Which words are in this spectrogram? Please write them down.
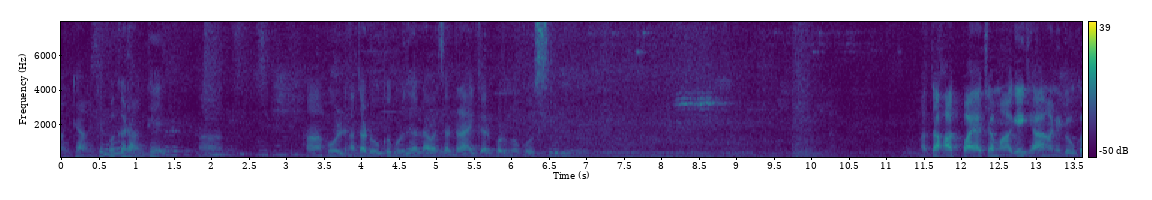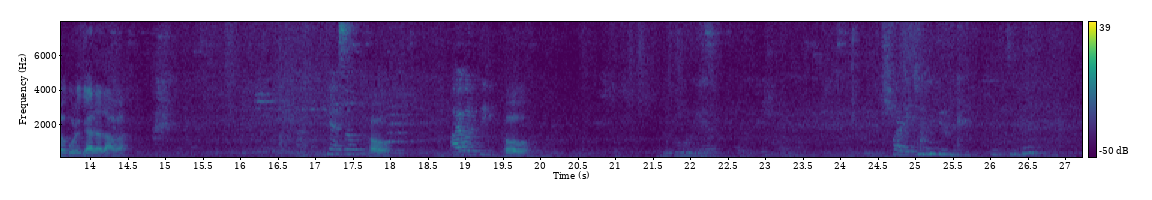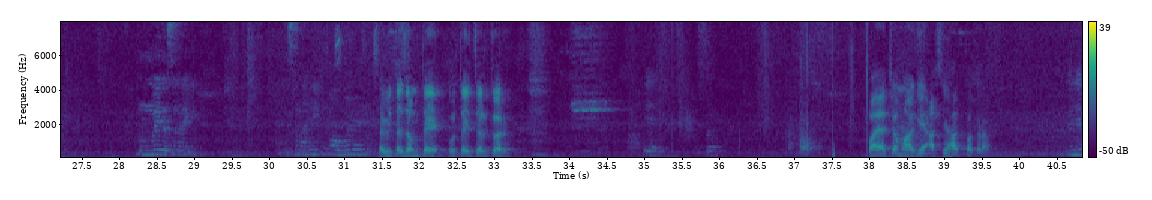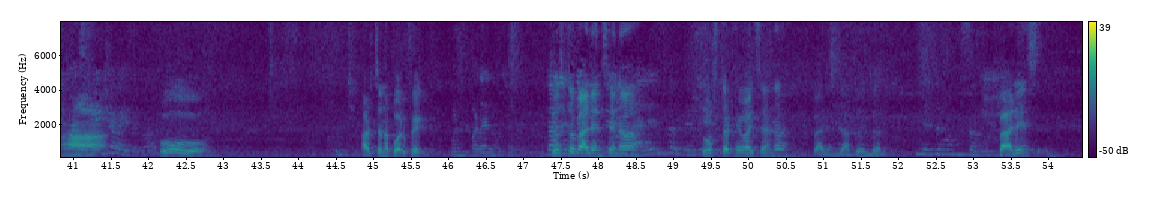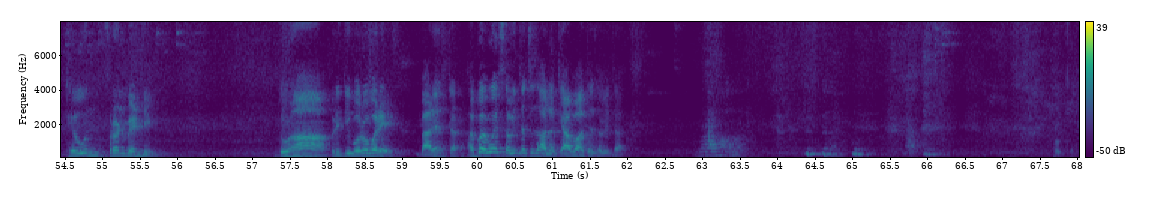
अंगठे अंगठे पकड अंगठे. हां. हां होल्ड आता डोकं गुडघ्याला लावायचं ट्राय कर पडू नकोस. आता हात पायाच्या मागे घ्या आणि डोकं गुडघ्याला लावा. हे हो. हो. पडायची नाही. मुंबई तसं नाही तसं नाही सविता जमतंय. होतंय चल कर. पायाच्या मागे असे हात पकडा. म्हणजे हा. हो. अर्चना परफेक्ट तोच तर balance आहे ना. तोच तर ठेवायचा आहे ना. बॅलेन्स जातोय तर. बॅलेन्स ठेवून फ्रंट बेंडिंग दोन हां प्रीती बरोबर आहे. बॅलेन्स हा बघ बघ सविताचं झालं क्या बात आहे सविता. ओके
